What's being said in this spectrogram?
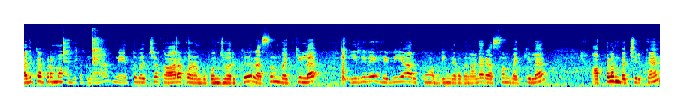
அதுக்கப்புறமா வந்து பார்த்திங்கன்னா நேற்று வச்ச காரக்குழம்பு கொஞ்சம் இருக்குது ரசம் வைக்கல. இதுவே ஹெவியாக இருக்கும் அப்படிங்கிறதுனால ரசம் வைக்கல. அப்பளம் வச்சுருக்கேன்.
